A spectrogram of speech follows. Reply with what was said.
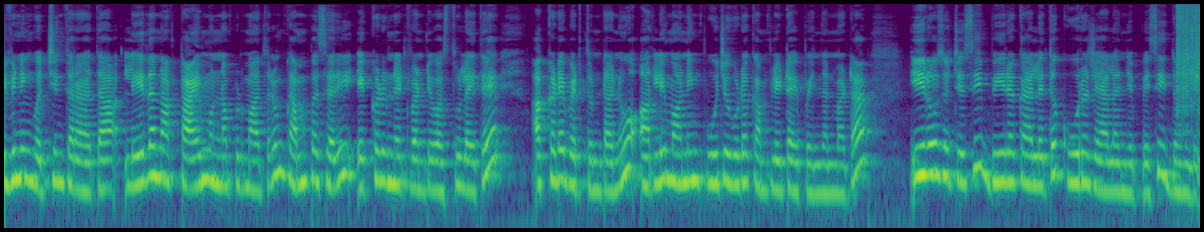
ఈవినింగ్ వచ్చిన తర్వాత లేదా నాకు టైం ఉన్నప్పుడు మాత్రం కంపల్సరీ ఎక్కడున్నటువంటి వస్తువులు అయితే అక్కడే పెడుతుంటాను. అర్లీ మార్నింగ్ పూజ కూడా కంప్లీట్ అయిపోయిందనమాట. ఈరోజు వచ్చేసి బీరకాయలతో కూర చేయాలని చెప్పేసి ఇది ఉంది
